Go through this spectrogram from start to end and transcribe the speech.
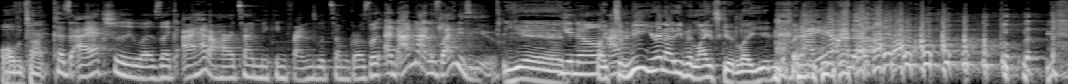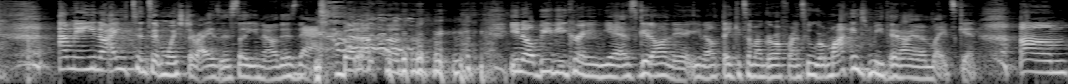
All the time. Because I actually was like, I had a hard time making friends with some girls, and I'm not as light as you. Yeah, you know, like to me, you're not even light skinned. Like, you but I am. I mean, you know, I use tinted moisturizers, so you know, there's that. But um, you know, BB cream, yes, get on it. You know, thank you to my girlfriends who remind me that I am light skinned. Um,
